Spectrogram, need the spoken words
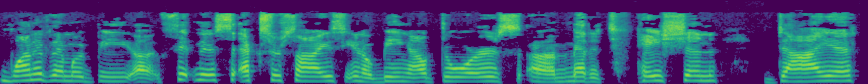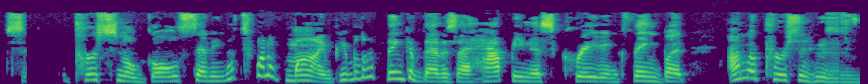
one of them would be uh, fitness, exercise, you know, being outdoors, uh, meditation, diet, personal goal setting. That's one of mine. People don't think of that as a happiness creating thing, but I'm a person who's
